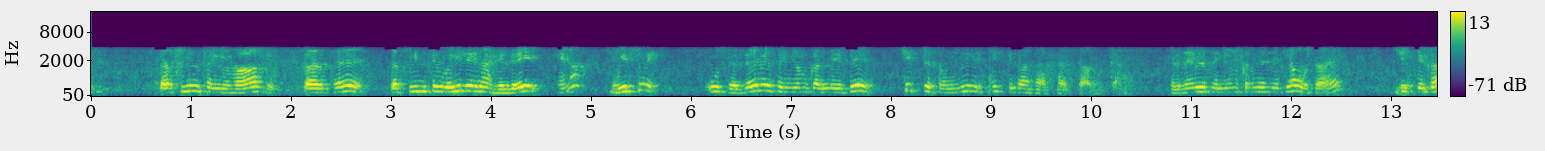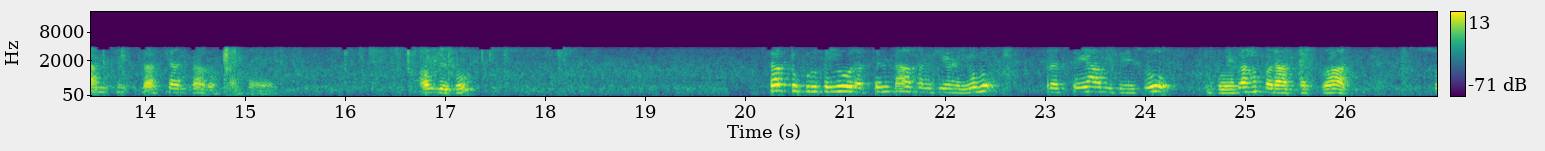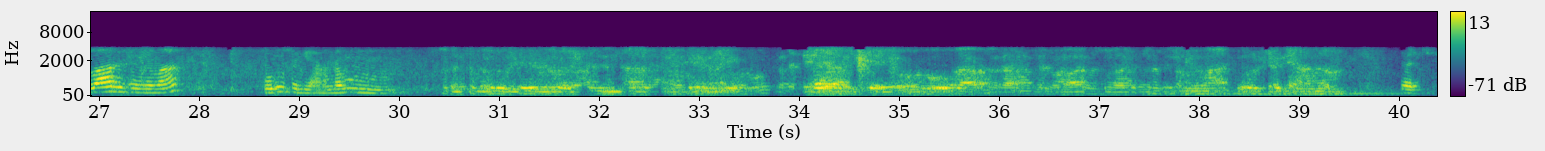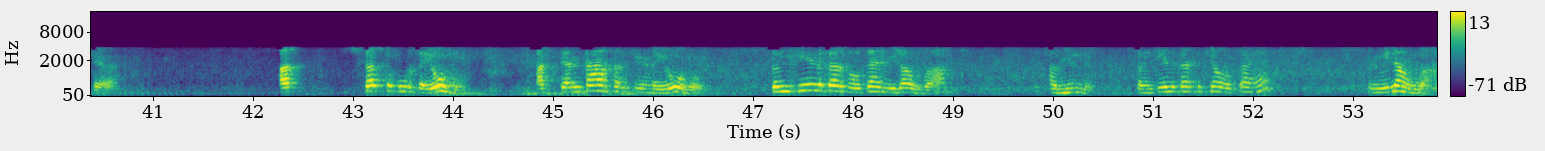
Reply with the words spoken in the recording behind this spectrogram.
तस्वीन संयमात अर्थ है तस्वीन से वही लेना हृदय, है ना? विश्व उस हृदय में संयम करने से चित्त संवीन चित्त का साक्षात्कार होता है। हृदय में संयम करने से क्या होता है? चित्त का साक्षात्कार होता है। अब देखो सत्य पुरुषयो अत्यंता संकीर्ण प्रत्यया विशेषो भोग परार्थत्वात्। स्वार्थ संयमा पुरुष ज्ञानम अच्छा। अत्यंता संकीर्ण संकीर्ण का होता है, मिला हुआ अभिन्न। संकीर्ण का क्या होता है? मिला हुआ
